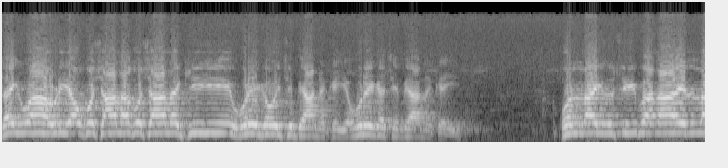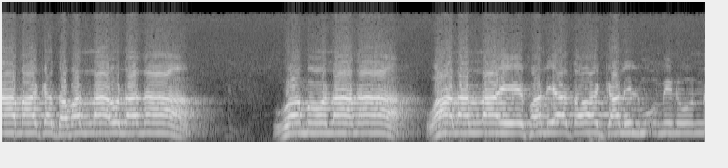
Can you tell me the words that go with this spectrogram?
دای واوړي او خوشاله خوشاله کیږي. ورېږي چې بیان کئی کوي ورېږي چې بیان کوي. قل لا يصيبنا إلا ما كتب الله لنا ومولانا وعلى الله فليتوكل المؤمنون.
